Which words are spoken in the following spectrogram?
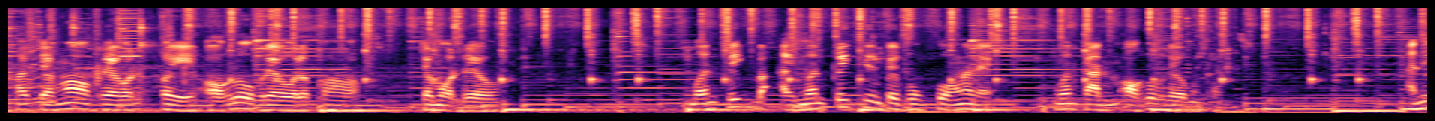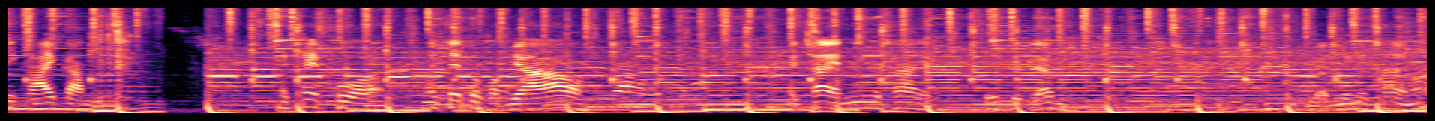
เขาจะงอกเร็วเอ้ยออกลูกเร็วแล้วก็จะหมดเร็ว เหมือนพริกบะไอเหมือนพริกที่นเป็นพวงๆนั่นแหละเหมือนกันออกลูกเร็วเหมือนกัน อันนี้คล้ายกัน ไม่ใช่ถั่วไม่ใช่ถั่วฝักยาว ไม่ใช่นนี้ไม่ใช่ซื้อผิดแล้วแบบนี้ไม่ใช่เนาะ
